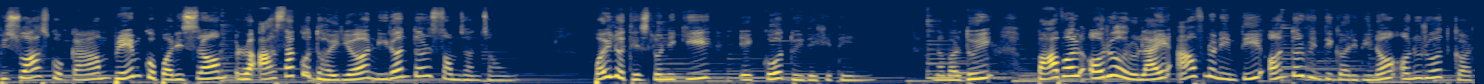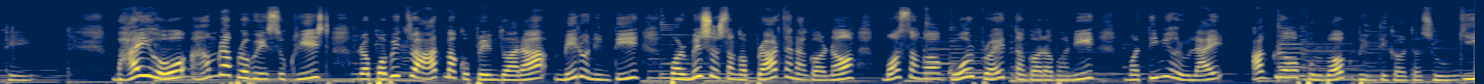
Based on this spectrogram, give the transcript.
विश्वासको काम प्रेमको परिश्रम र आशाको धैर्य निरन्तर सम्झन्छौ। पहिलो थेस्लोनिकी एकको दुईदेखि तिन। नम्बर दुई पावल अरूहरूलाई आफ्नो निम्ति अन्तर्विन्ती गरिदिन अनुरोध गर्थे। भाइ हो हाम्रा प्रभु यशु ख्रिस्ट र पवित्र आत्माको प्रेमद्वारा मेरो निम्ति परमेश्वरसँग प्रार्थना गर्न मसँग घोर प्रयत्न गर भनी म तिमीहरूलाई आग्रहपूर्वक बिन्ती गर्दछु कि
